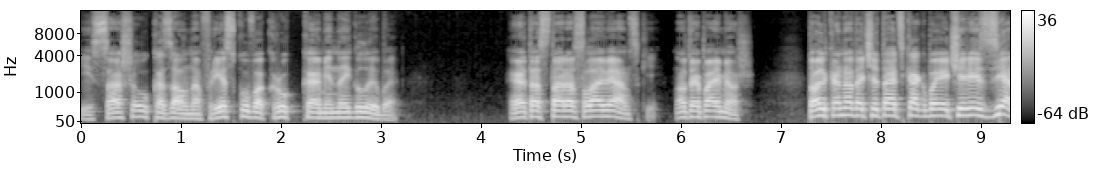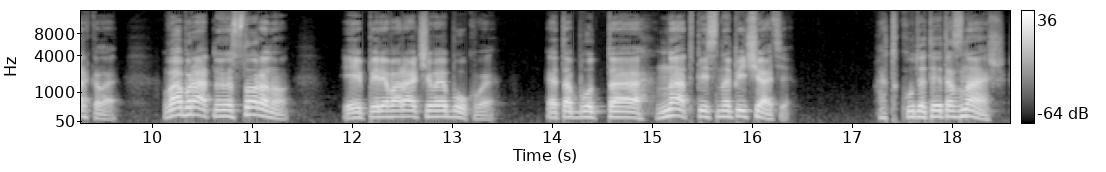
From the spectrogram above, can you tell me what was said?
И Саша указал на фреску вокруг каменной глыбы. «Это старославянский, но ну ты поймешь. Только надо читать как бы через зеркало, в обратную сторону, и переворачивая буквы. Это будто надпись на печати». «Откуда ты это знаешь?»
